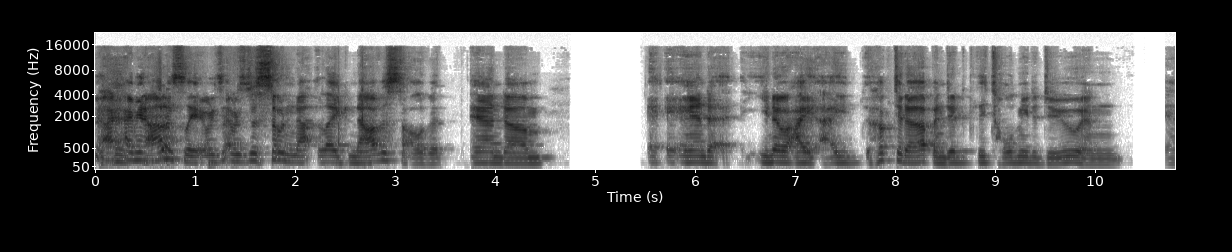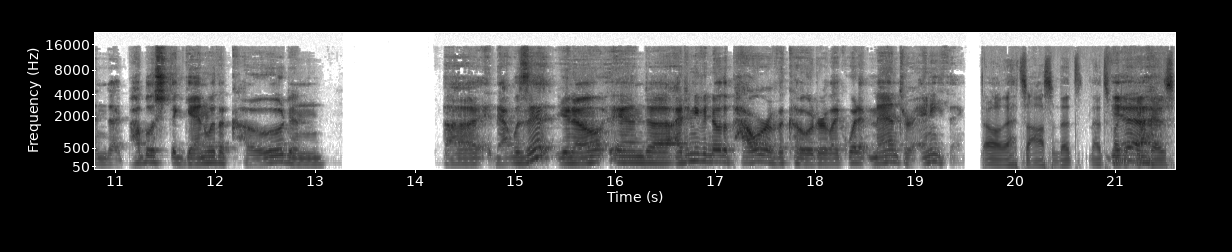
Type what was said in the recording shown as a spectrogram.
I, mean, honestly, it was I was just so not like novice to all of it. And um and uh, you know, I I hooked it up and did they told me to do and and I published again with a code and uh, that was it, you know. And uh, I didn't even know the power of the code or like what it meant or anything. Oh, that's awesome. That's that's funny yeah. because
